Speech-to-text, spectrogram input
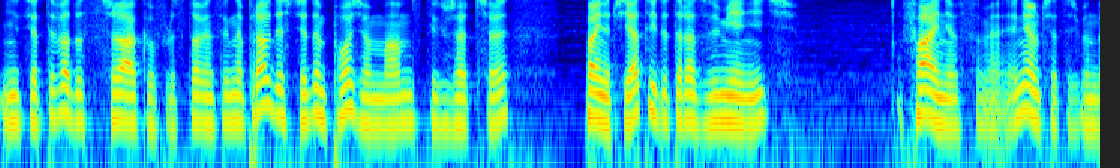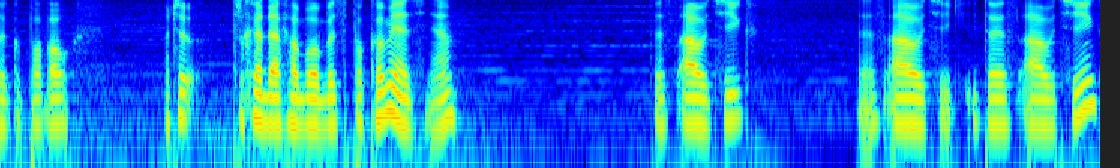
inicjatywa do strzelaków plus to, więc tak naprawdę jeszcze jeden poziom mam z tych rzeczy. Fajnie, czy ja to idę teraz wymienić? Fajnie w sumie, ja nie wiem czy ja coś będę kupował. Znaczy, trochę defa byłoby spoko mieć, nie? To jest aucik. To jest aucik i to jest aucik.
